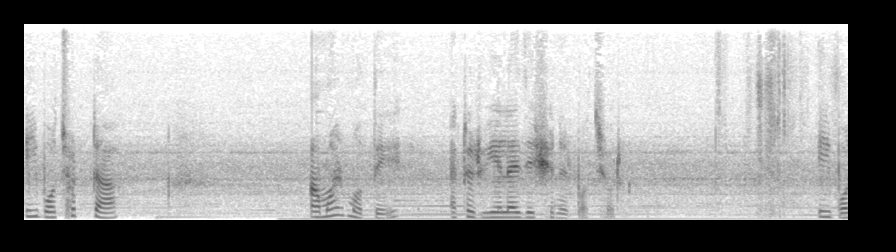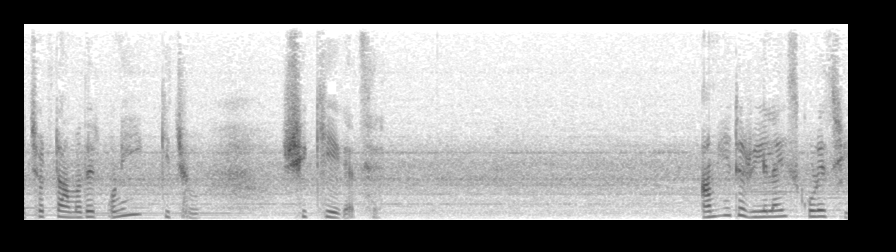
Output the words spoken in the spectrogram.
এই বছরটা আমার মতে একটা রিয়েলাইজেশনের বছর। এই বছরটা আমাদের অনেক কিছু শিখিয়ে গেছে। আমি এটা রিয়েলাইজ করেছি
